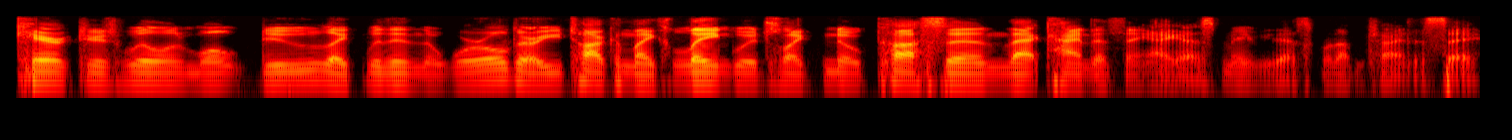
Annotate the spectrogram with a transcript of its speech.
characters will and won't do like within the world, or are you talking like language like no cussing, that kind of thing, I guess maybe that's what I'm trying to say.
